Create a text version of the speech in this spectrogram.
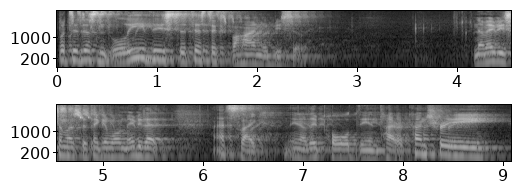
But to just leave these statistics behind would be silly. Now, maybe some of us are thinking, well, maybe that, that's like, you know, they polled the entire country.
